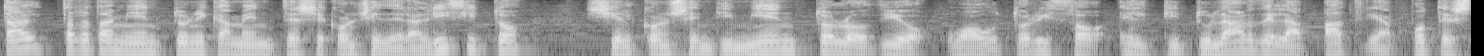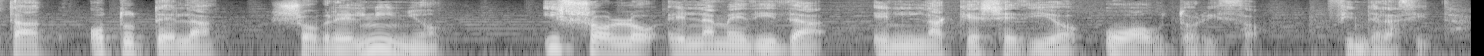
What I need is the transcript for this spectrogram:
tal tratamiento únicamente se considera lícito si el consentimiento lo dio o autorizó el titular de la patria potestad o tutela sobre el niño y solo en la medida en la que se dio o autorizó. Fin de la cita.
